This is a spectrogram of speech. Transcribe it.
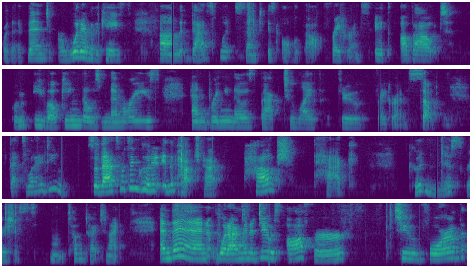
or that event or whatever the case. Um, that's what scent is all about fragrance. It's about evoking those memories and bringing those back to life through fragrance. So that's what I do. So that's what's included in the pouch pack. Pouch pack. Goodness gracious, I'm tongue tied tonight. And then what I'm going to do is offer to four of the,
